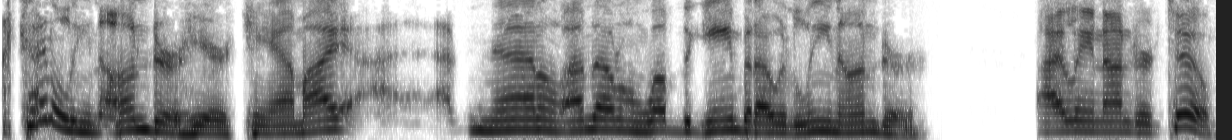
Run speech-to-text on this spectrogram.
I kind of lean under here, Cam. I, no, I don't, I don't love the game, but I would lean under. I lean under too.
